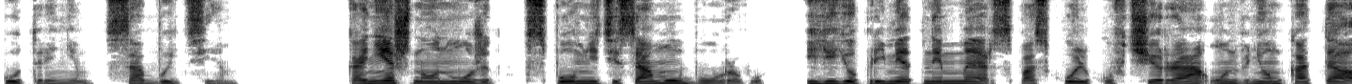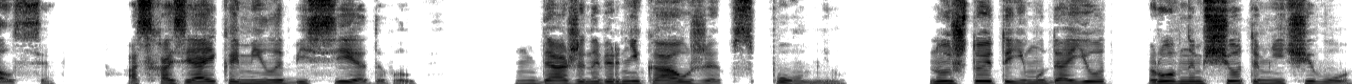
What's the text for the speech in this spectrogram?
к утренним событиям? Конечно, он может вспомнить и саму Бурову, и ее приметный Мерс, поскольку вчера он в нем катался, а с хозяйкой мило беседовал. Даже наверняка уже вспомнил. Ну и что это ему дает? Ровным счетом ничего.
